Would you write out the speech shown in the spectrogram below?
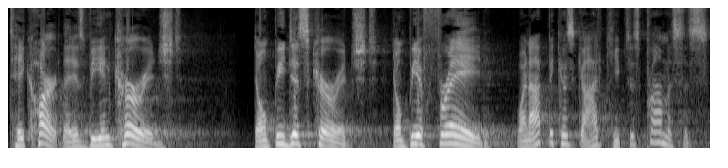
Take heart, that is, be encouraged don't be discouraged. Don't be afraid. Why not? Because God keeps his promises.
